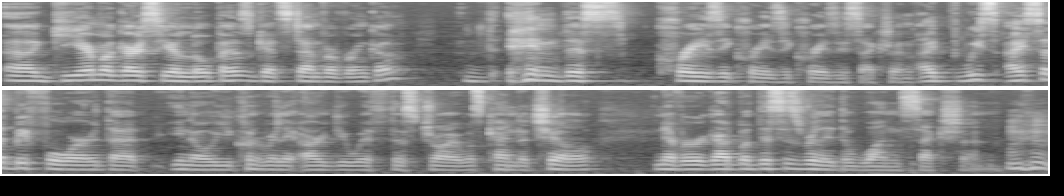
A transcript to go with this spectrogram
Uh, Guillermo Garcia Lopez gets Dan Wawrinka in this crazy, crazy, crazy section. I we I said before that you know you couldn't really argue with this draw. It was kind of chill in every regard, but this is really the one section Mm-hmm.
